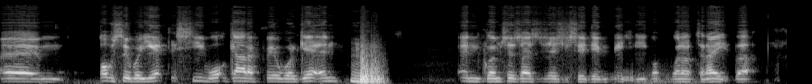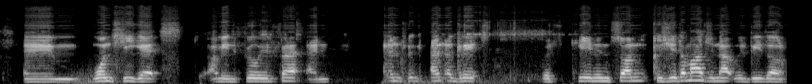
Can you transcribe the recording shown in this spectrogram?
Um, obviously, we're yet to see what Gareth Bale we're getting Mhm. In glimpses, as, as you say, David, he got the winner tonight. But um, once he gets, I mean, fully fit and integrates with Kane and Son, because you'd imagine that would be their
